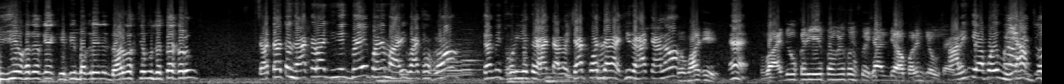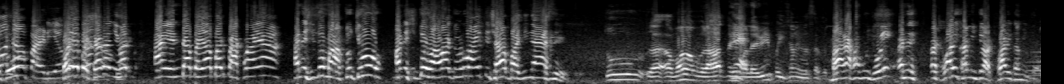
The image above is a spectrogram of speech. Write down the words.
બીજી વખત કે ખેતી બગડી ને દર વખતે હું જતા કરું? જતા તો ના કરવા દિનેશભાઈ પણ મારી વાત સાંભળો તમે થોડી એક રાહ ચાલો. ચાર પાંચ દાડા હજી રાહ ચાલો. હે? વાયદો કરીએ પણ મને કોઈ પૈસા દેવા પડે કેવું થાય? હારી દેવા પડે અમે સમજુ છું પણ એ અમે બચારા ના નિહાળ આ એંડા બરાબર પાકવા આયા અને સીધો માથું છું અને સીધો વાવાઝોડું આવી તે શાકભાજી ના છે. તું અમારો રાહત નહીં મળે એવી પૈસાની વ્યવસ્થા મારા હું જોઈ અને અઠવાડિયું ખામી જાઓ અઠવાડિયું ખામી જાઓ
